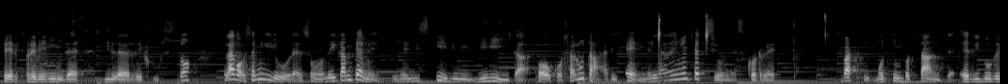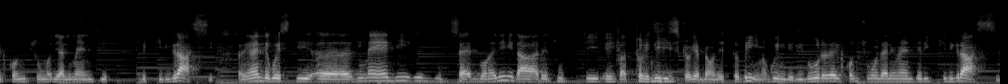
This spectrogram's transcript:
per prevenire il reflusso? La cosa migliore sono dei cambiamenti negli stili di vita poco salutari e nell'alimentazione scorretta. Infatti molto importante è ridurre il consumo di alimenti ricchi di grassi. Praticamente questi eh, rimedi servono ad evitare tutti i fattori di rischio che abbiamo detto prima, quindi ridurre il consumo di alimenti ricchi di grassi,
